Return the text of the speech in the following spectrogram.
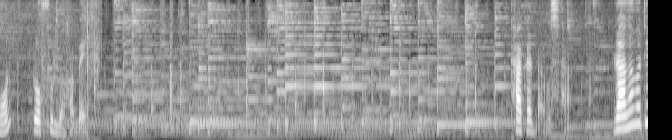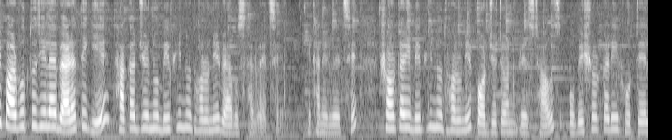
মন প্রফুল্ল হবে। থাকার ব্যবস্থা। রাঙামাটি পার্বত্য জেলায় বেড়াতে গিয়ে থাকার জন্য বিভিন্ন ধরনের ব্যবস্থা রয়েছে। এখানে রয়েছে সরকারি বিভিন্ন ধরনের পর্যটন গেস্ট হাউস ও বেসরকারি হোটেল,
